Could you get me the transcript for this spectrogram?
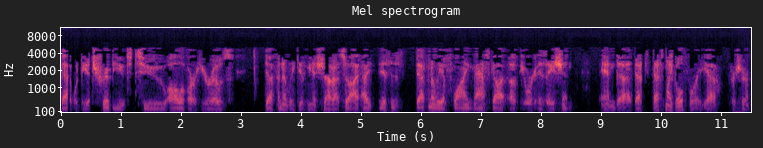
that would be a tribute to all of our heroes. Definitely give me a shout out. So I, I this is definitely a flying mascot of the organization, and uh, that's that's my goal for it. Yeah, for sure.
